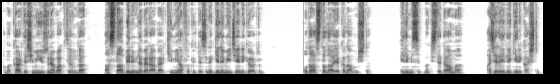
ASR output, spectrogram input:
Ama kardeşimin yüzüne baktığımda asla benimle beraber kimya fakültesine gelemeyeceğini gördüm. O da hastalığa yakalanmıştı. Elimi sıkmak istedi ama aceleyle geri kaçtım.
